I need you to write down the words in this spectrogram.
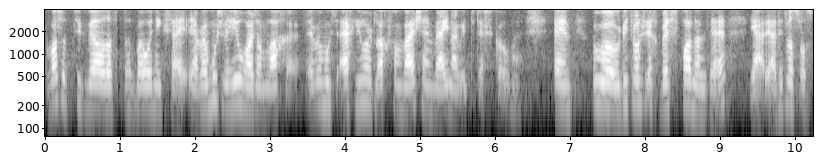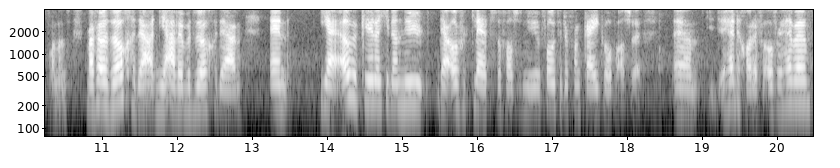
was het natuurlijk wel dat, dat en ik zeiden... Ja, we moesten er heel hard om lachen. En we moesten eigenlijk heel hard lachen van waar zijn wij nou weer terechtgekomen. En wow, dit was echt best spannend hè. Ja, ja, dit was wel spannend. Maar we hebben het wel gedaan. Ja, we hebben het wel gedaan. En ja, elke keer dat je dan nu daarover kletst... Of als we nu een foto ervan kijken of als we um, er gewoon even over hebben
